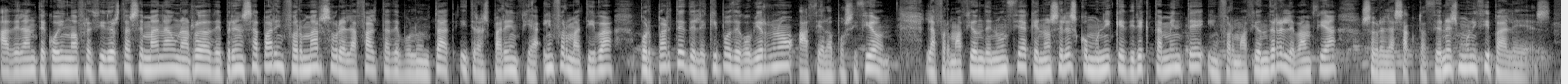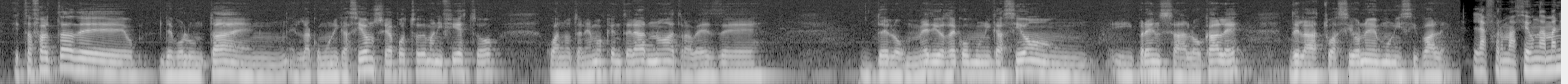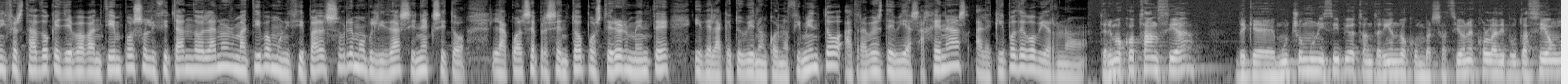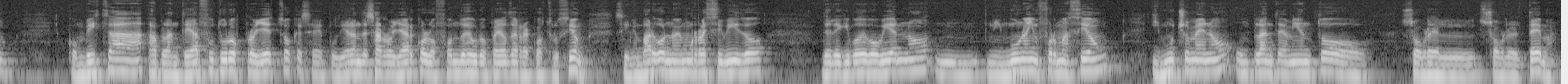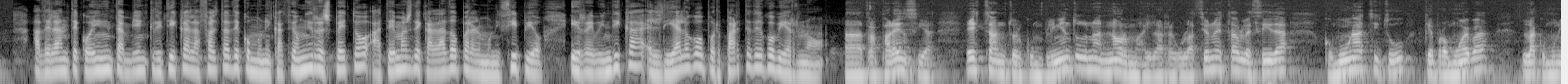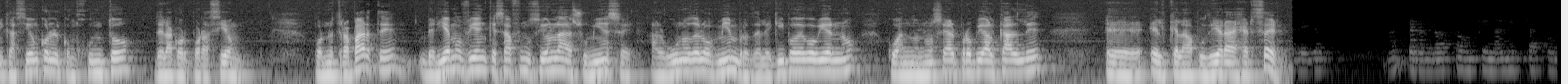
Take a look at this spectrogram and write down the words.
Adelante Coín ha ofrecido esta semana una rueda de prensa para informar sobre la falta de voluntad y transparencia informativa por parte del equipo de gobierno hacia la oposición. La formación denuncia que no se les comunique directamente información de relevancia sobre las actuaciones municipales. Esta falta de, voluntad en, la comunicación se ha puesto de manifiesto cuando tenemos que enterarnos a través de los medios de comunicación y prensa locales de las actuaciones municipales. La formación ha manifestado que llevaban tiempo solicitando la normativa municipal sobre movilidad sin éxito, la cual se presentó posteriormente y de la que tuvieron conocimiento a través de vías ajenas al equipo de gobierno. Tenemos constancia de que muchos municipios están teniendo conversaciones con la Diputación con vista a plantear futuros proyectos que se pudieran desarrollar con los fondos europeos de reconstrucción. Sin embargo, no hemos recibido del equipo de gobierno mm, ninguna información y mucho menos un planteamiento sobre el, sobre el tema. Adelante Coín también critica la falta de comunicación y respeto a temas de calado para el municipio y reivindica el diálogo por parte del Gobierno. La transparencia es tanto el cumplimiento de unas normas y las regulaciones establecidas como una actitud que promueva la comunicación con el conjunto de la corporación. Por nuestra parte, veríamos bien que esa función la asumiese alguno de los miembros del equipo de gobierno cuando no sea el propio alcalde eh, el que la pudiera ejercer.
